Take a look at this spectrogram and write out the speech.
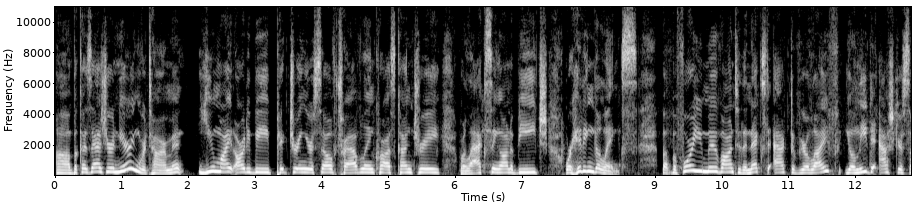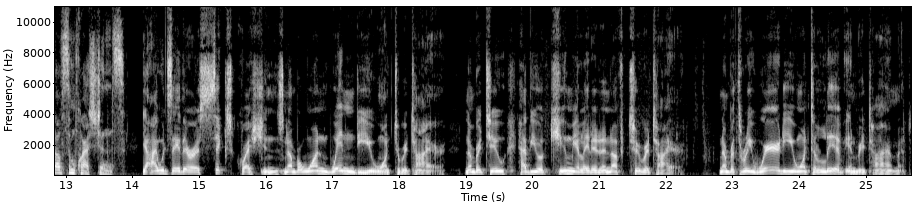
Uh, because as you're nearing retirement, you might already be picturing yourself traveling cross country, relaxing on a beach, or hitting the links. But before you move on to the next act of your life, you'll need to ask yourself some questions. Yeah, I would say there are six questions. Number one, when do you want to retire? Number two, have you accumulated enough to retire? Number three, where do you want to live in retirement?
